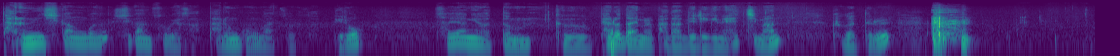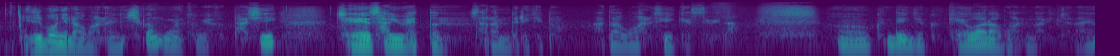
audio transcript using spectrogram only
다른 시간 시간 속에서 다른 공간 속에서 비록 서양의 어떤 그 패러다임을 받아들이기는 했지만 그것들을 일본이라고 하는 시간 공간 속에서 다시 재사유했던 사람들이기도 하다고 할 수 있겠습니다. 어 근데 이제 그 개화라고 하는 말 있잖아요.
